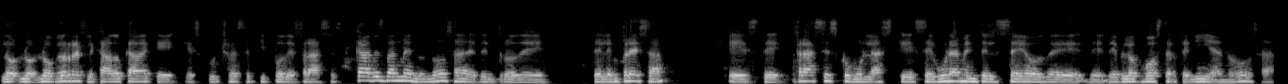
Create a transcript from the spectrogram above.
lo, lo, lo veo reflejado cada que, que, escucho ese tipo de frases, cada vez van menos, ¿no? O sea, dentro de, de la empresa, este, frases como las que seguramente el CEO de, de, Blockbuster tenía, ¿no? O sea,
